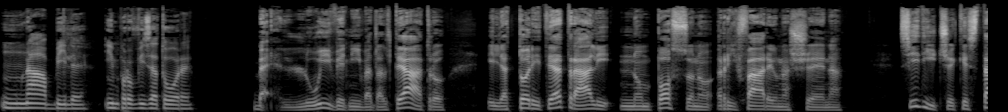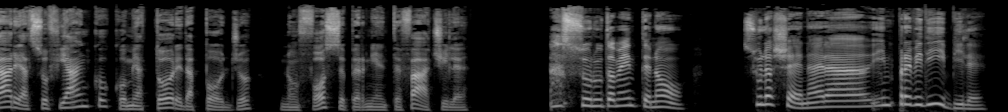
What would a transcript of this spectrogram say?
un abile improvvisatore. Beh, lui veniva dal teatro e gli attori teatrali non possono rifare una scena. Si dice che stare al suo fianco come attore d'appoggio non fosse per niente facile. Assolutamente no. Sulla scena era imprevedibile.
